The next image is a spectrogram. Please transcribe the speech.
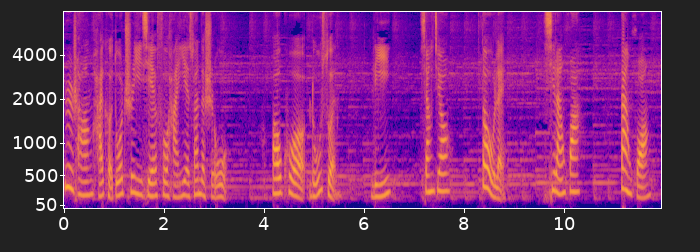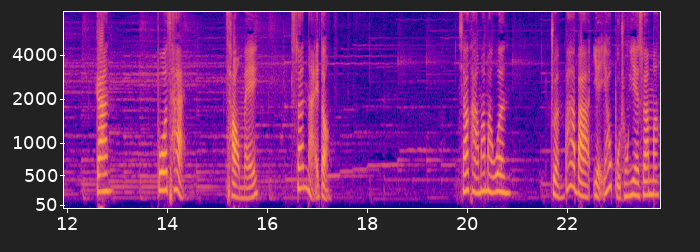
日常还可多吃一些富含叶酸的食物，包括芦笋。梨、香蕉、豆类、西兰花、蛋黄、肝、菠菜、草莓、酸奶等。小卡妈妈问：“准爸爸也要补充叶酸吗？”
